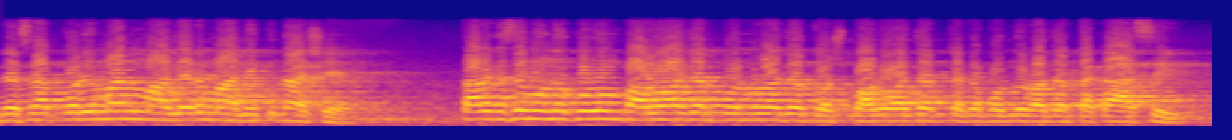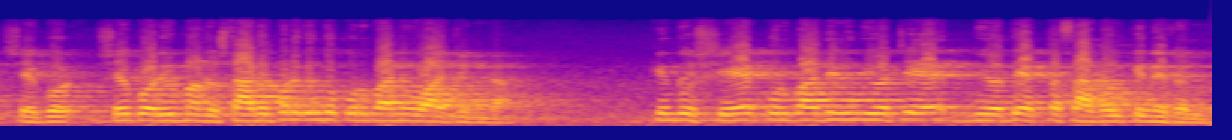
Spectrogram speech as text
নেশা পরিমাণ মালের মালিক না সে। তার কাছে মনে করুন বারো হাজার, পনেরো হাজার, দশ, বারো হাজার টাকা, পনেরো হাজার টাকা আছে। সে সে গরিব মানুষ, তার উপরে কিন্তু কোরবানি ওয়াজিব না। কিন্তু সে কুরবানির নিয়তে নিয়তে একটা ছাগল কিনে ফেলল।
